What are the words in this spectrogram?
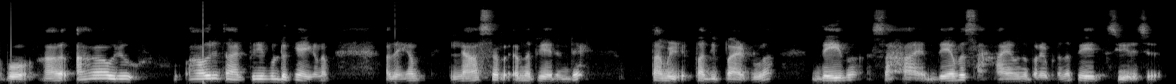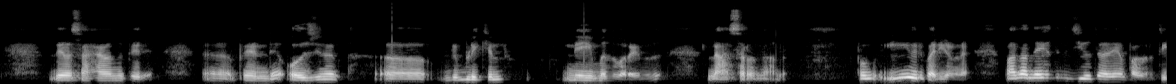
അപ്പോൾ ആ- ഒരു ആ ഒരു താല്പര്യം കൊണ്ടൊക്കെ ആയിരിക്കണം അദ്ദേഹം ലാസർ എന്ന പേരിന്റെ തമിഴ് പതിപ്പായിട്ടുള്ള ദൈവ സഹായം ദേവസഹായം എന്ന് പറയപ്പെടുന്ന പേര് സ്വീകരിച്ചത്. ദേവസഹായം എന്ന പേര് പേരിന്റെ ഒറിജിനൽ ബിബ്ലിക്കൽ നെയിം എന്ന് പറയുന്നത് ലാസർ എന്നാണ്. അപ്പം ഈ ഒരു പരിഗണന അപ്പൊ അത് അദ്ദേഹത്തിന്റെ ജീവിതത്തിൽ അദ്ദേഹം പകർത്തി.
